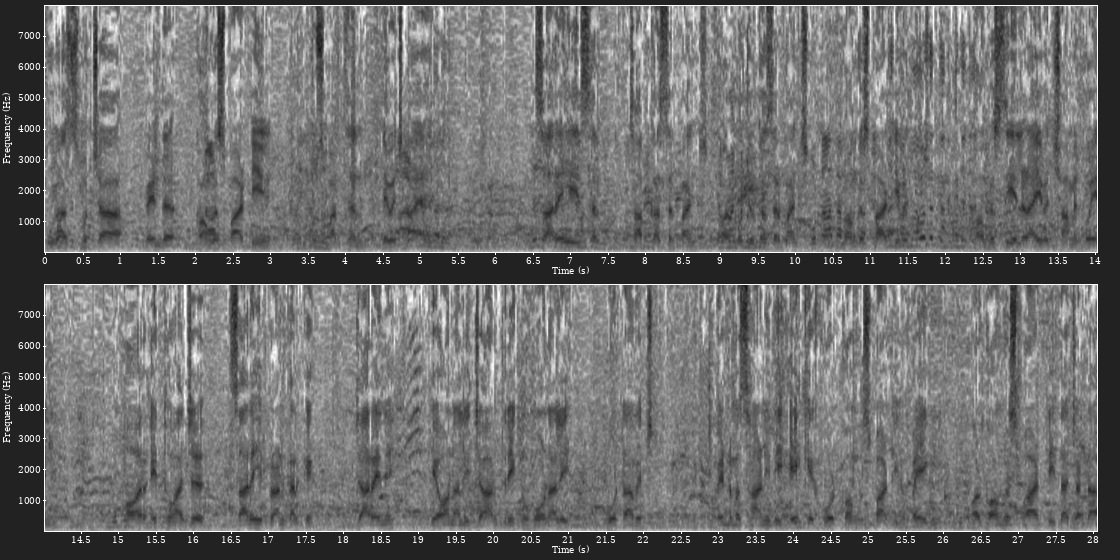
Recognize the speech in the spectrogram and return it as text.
ਪੂਰਾ ਸਮੁੱਚਾ ਪਿੰਡ ਕਾਂਗਰਸ ਪਾਰਟੀ ਨੂੰ ਸਮਰਥਨ ਦੇ ਵਿੱਚ ਆਇਆ ਹੈ। ਸਾਰੇ ਹੀ ਸਾਬਕਾ ਸਰਪੰਚ ਔਰ ਮੌਜੂਦਾ ਸਰਪੰਚ ਕਾਂਗਰਸ ਪਾਰਟੀ ਵਿੱਚ, ਕਾਂਗਰਸ ਦੀ ਲੜਾਈ ਵਿੱਚ ਸ਼ਾਮਿਲ ਹੋਏ ਨੇ। ਔਰ ਇੱਥੋਂ ਅੱਜ ਸਾਰੇ ਹੀ ਪ੍ਰਣ ਕਰਕੇ ਜਾ ਰਹੇ ਨੇ ਕਿ ਆਉਣ ਵਾਲੀ 4 ਤਰੀਕ ਨੂੰ ਹੋਣ ਵਾਲੀ ਵੋਟਾਂ ਵਿੱਚ ਪਿੰਡ ਮਸਾਣੀ ਦੀ ਇੱਕ ਇੱਕ ਵੋਟ ਕਾਂਗਰਸ ਪਾਰਟੀ ਨੂੰ ਪਏਗੀ ਔਰ ਕਾਂਗਰਸ ਪਾਰਟੀ ਦਾ ਝੰਡਾ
